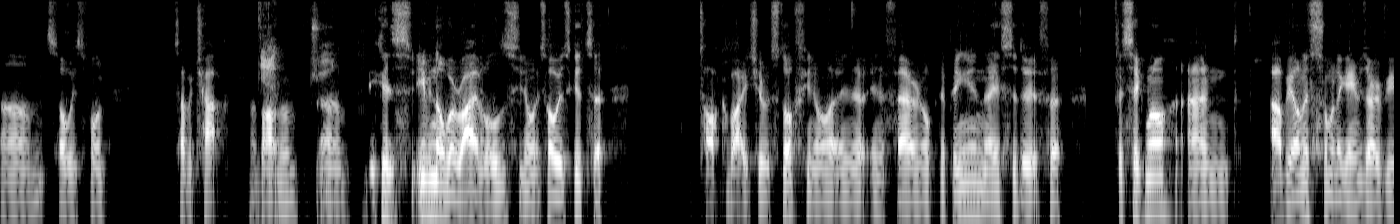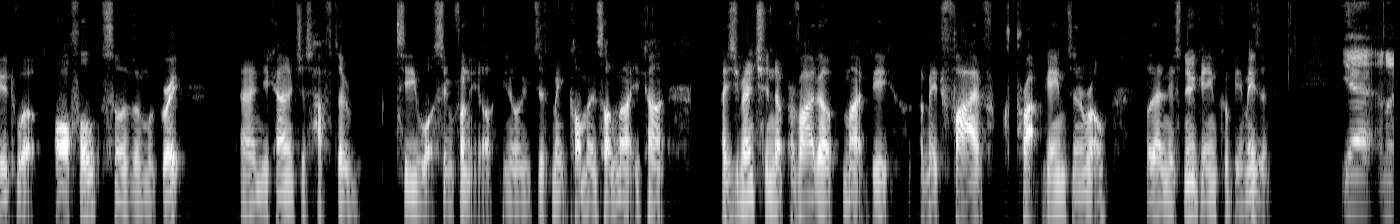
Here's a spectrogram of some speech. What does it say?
Um, it's always fun to have a chat about Yeah, them sure. um, because even though we're rivals, you know, it's always good to talk about each other's stuff. You know, in a, in a fair and open opinion. I used to do it for for Sigma, and I'll be honest, some of the games I reviewed were awful. Some of them were great, and you kind of just have to see what's in front of you. You know, you just make comments on that. You can't, as you mentioned, a provider might be have made five crap games in a row, but then this new game could be amazing. Yeah, and I,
